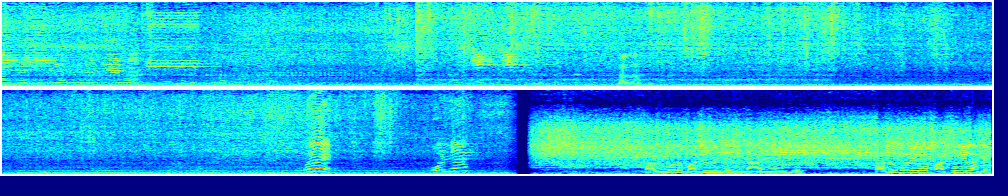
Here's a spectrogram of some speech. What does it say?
આગ લાગી ક્રેક નિરવ નહીં આવ્યા ઓય બોલ ને સાદુમાં તો પાછું બી આવી રહ્યું છે. સાદું પાણી મને પાછું નહીં લાગે.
